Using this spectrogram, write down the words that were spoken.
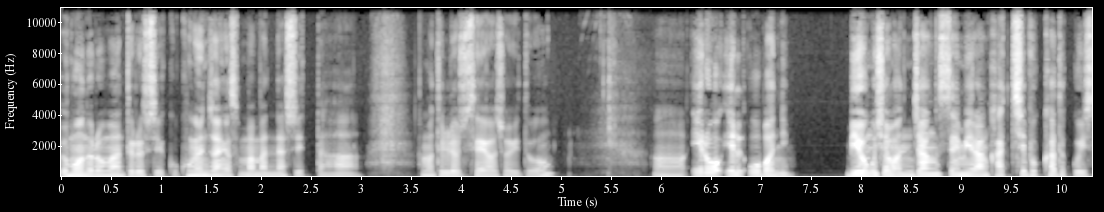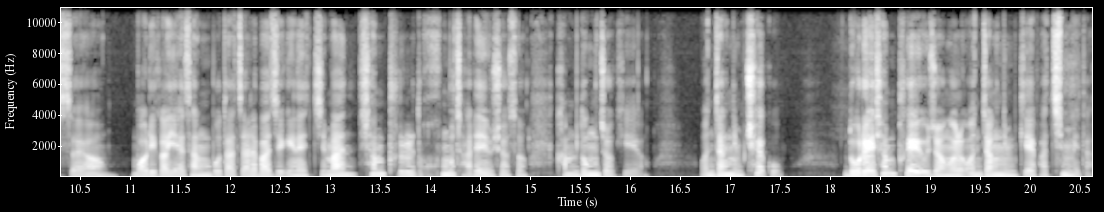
음원으로만 들을 수 있고 공연장에서만 만날 수 있다. 한번 들려주세요. 저희도. 어, 1515번님. 미용실 원장쌤이랑 같이 북카 듣고 있어요. 머리가 예상보다 짧아지긴 했지만 샴푸를 너무 잘해주셔서 감동적이에요. 원장님 최고. 노래 샴푸의 요정을 원장님께 바칩니다.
